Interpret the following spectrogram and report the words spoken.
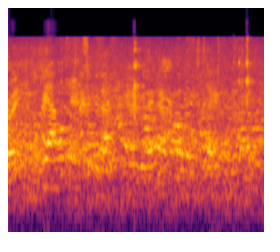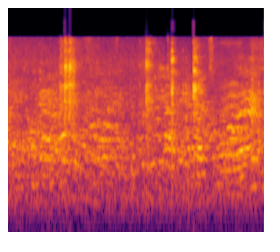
right? Yeah. Maybe they have all these tables. Thank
